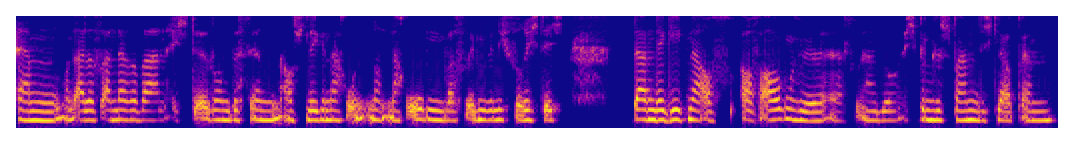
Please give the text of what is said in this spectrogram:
Ähm, und alles andere waren echt äh, so ein bisschen Ausschläge nach unten und nach oben, was irgendwie nicht so richtig dann der Gegner auf, auf Augenhöhe ist. Also ich bin gespannt. Ich glaube, ähm,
